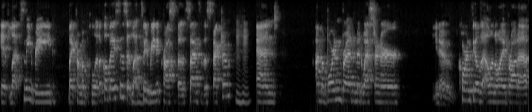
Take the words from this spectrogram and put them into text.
it lets me read, like from a political basis, it lets mm-hmm. me read across both sides of the spectrum. Mm-hmm. And I'm a born and bred Midwesterner, you know, cornfield of Illinois brought up.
